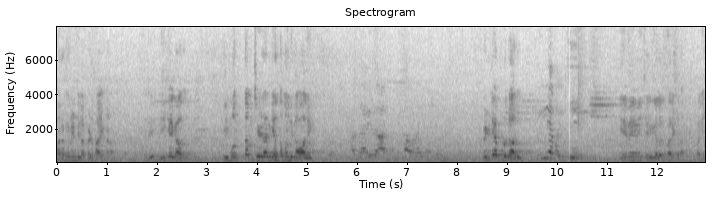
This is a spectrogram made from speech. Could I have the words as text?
పర్మనెంట్గా పెడతా ఇక్కడ. ఇది నీకే కాదు. ఈ మొత్తం చేయడానికి ఎంతమంది కావాలి? అది పెళ్ళి అప్పుడు కాదు. ఏమేమి చేయగలుగుతారు ఇక్కడ? పని.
